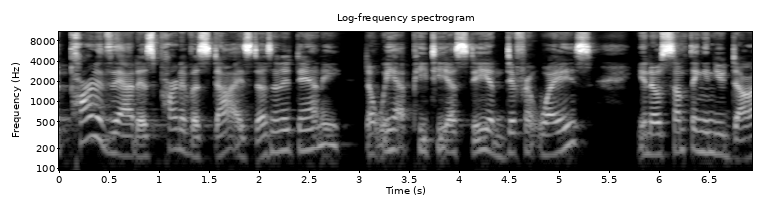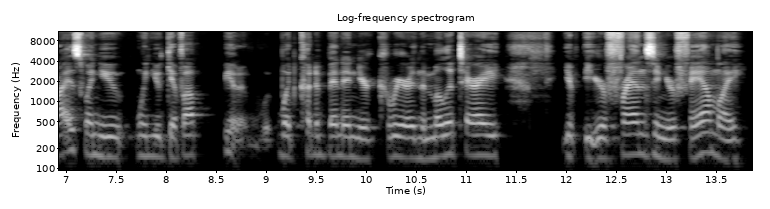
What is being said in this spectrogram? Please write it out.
But part of that is part of us dies, doesn't it, Danny? Don't we have PTSD in different ways? You know, something in you dies when you when you give up you know, what could have been in your career in the military, your, your friends and your family.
